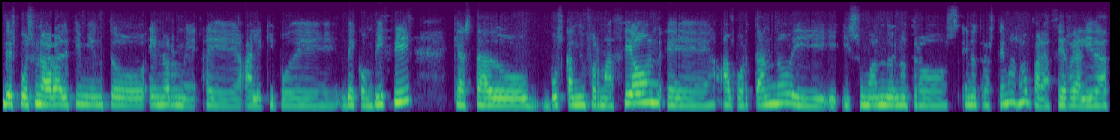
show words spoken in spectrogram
después un agradecimiento enorme eh, al equipo de, de, Convici que ha estado buscando información, aportando y, sumando en otros, en otros temas para hacer realidad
